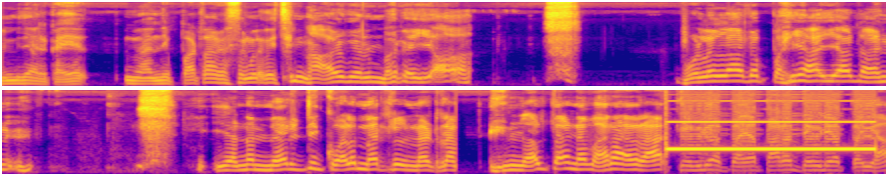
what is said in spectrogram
நிம்மதியாக இருக்கா? அந்த பட்டாக்கசங்களை வச்சு நாலு பேரும் பாரு ஐயா. புள்ளலாத பையன் ஐயா நான். என்னை மிரட்டி கொலை மிரட்டல் மிரட்டுறாங்க. என்னால் தானே வராதரா தேவடியா பையா பர தேவடியா பையா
